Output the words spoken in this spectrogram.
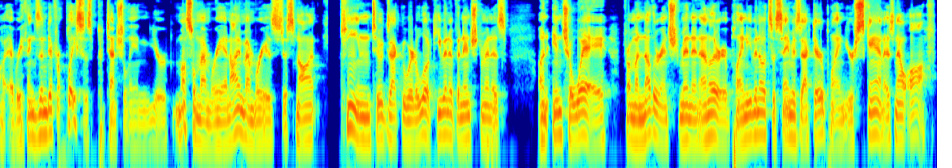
uh, everything's in different places potentially, and your muscle memory and eye memory is just not keen to exactly where to look. Even if an instrument is an inch away from another instrument in another airplane, even though it's the same exact airplane, your scan is now off.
